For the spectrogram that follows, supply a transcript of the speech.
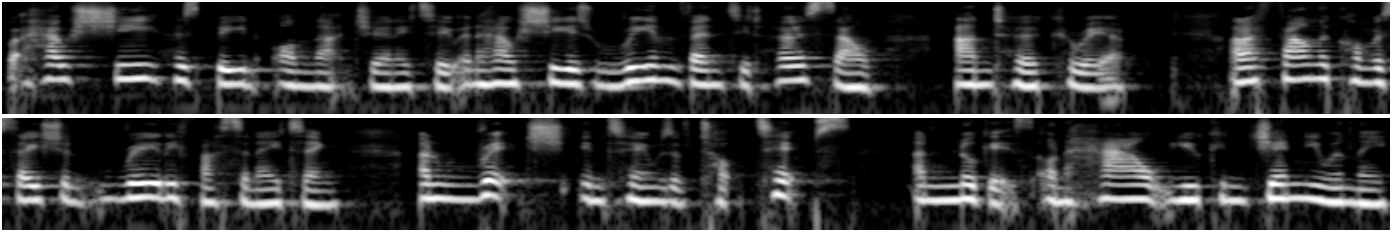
but how she has been on that journey too, and how she has reinvented herself and her career. And I found the conversation really fascinating and rich in terms of top tips and nuggets on how you can genuinely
